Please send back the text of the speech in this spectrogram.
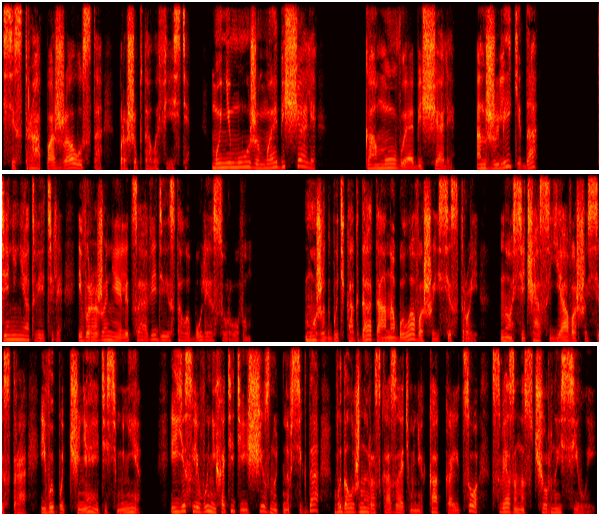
«Сестра, пожалуйста», — прошептала Фести. «Мы не можем, мы обещали». «Кому вы обещали? Анжелике, да?» Тени не ответили, и выражение лица Овидии стало более суровым. «Может быть, когда-то она была вашей сестрой, но сейчас я ваша сестра, и вы подчиняетесь мне. И если вы не хотите исчезнуть навсегда, вы должны рассказать мне, как кольцо связано с черной силой.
